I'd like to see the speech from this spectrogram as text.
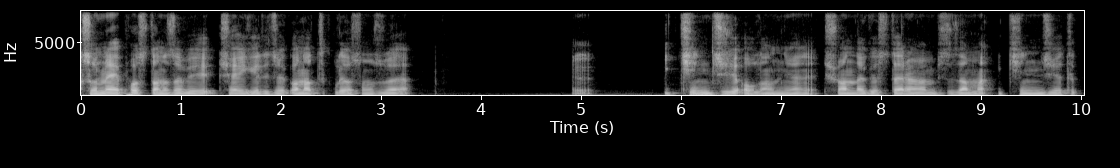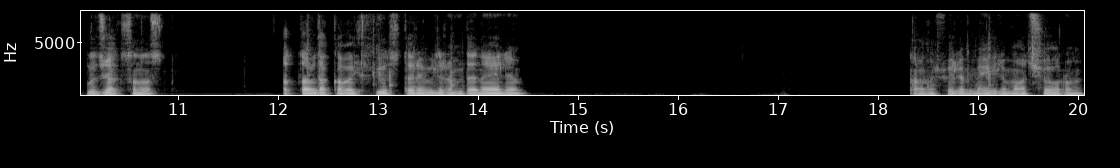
sonra e-postanıza bir şey gelecek. Ona tıklıyorsunuz ve e, ikinci olan yani şu anda gösteremem size ama ikinciye tıklayacaksınız. Hatta bir dakika belki gösterebilirim. Deneyelim. Hemen şöyle mailimi açıyorum.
